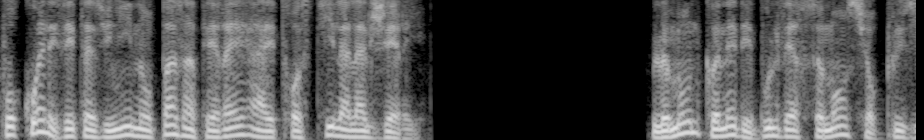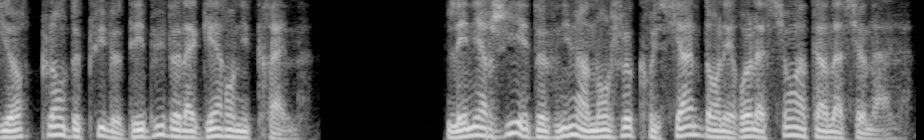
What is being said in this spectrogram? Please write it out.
Pourquoi les États-Unis n'ont pas intérêt à être hostiles à l'Algérie? Le monde connaît des bouleversements sur plusieurs plans depuis le début de la guerre en Ukraine. L'énergie est devenue un enjeu crucial dans les relations internationales.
